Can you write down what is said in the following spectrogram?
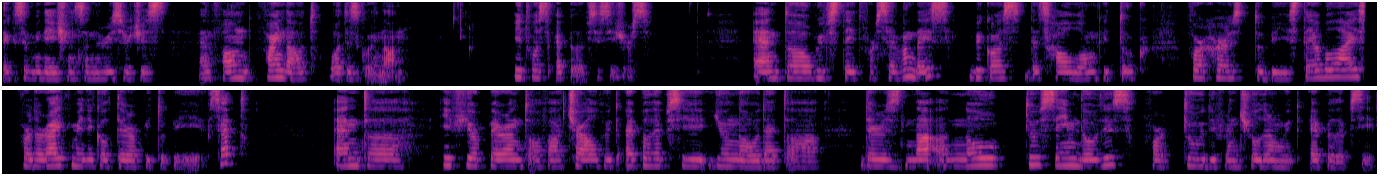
examinations and researches and found, find out what is going on. It was epilepsy seizures. And uh, we've stayed for seven days because that's how long it took for her to be stabilized, for the right medical therapy to be set. And uh, if you're a parent of a child with epilepsy, you know that uh, there is not, no two same doses for two different children with epilepsy.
